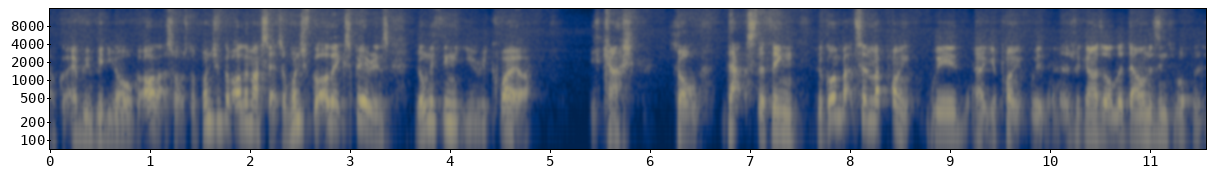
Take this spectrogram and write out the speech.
I've got every video, got all that sort of stuff. Once you've got all them assets and once you've got all the experience, the only thing that you require is cash. So that's the thing. So going back to my point with uh, your point with as regards all the downers into uppers,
